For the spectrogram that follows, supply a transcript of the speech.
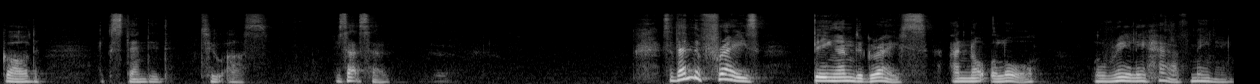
God extended to us. Is that so? So then the phrase being under grace and not the law will really have meaning.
